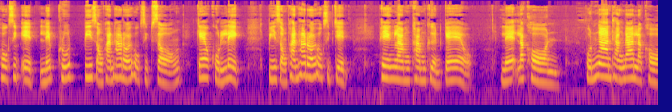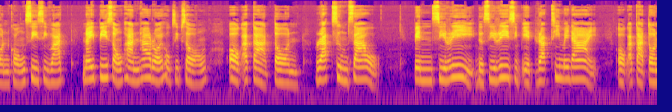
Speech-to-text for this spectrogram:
2561 เล็บครุฑ ปี 2562 แก้วขนเหล็ก ปี 2567 เพลงลำคำเขื่อนแก้ว และละคร ผลงานทางด้านละครของซีซีวัตในปี 2562 ออกอากาศตอนรักซึมเศร้า เป็นซีรีส์ The Series 11 รักที่ไม่ได้ ออกอากาศตอน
